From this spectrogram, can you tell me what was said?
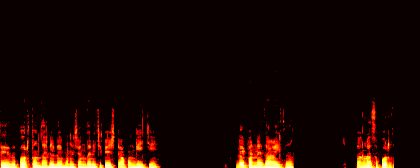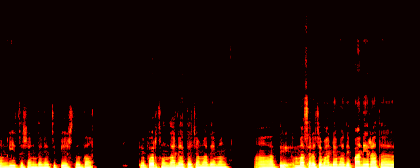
ते परतून झालेलं आहे म्हणून शेंगदाण्याची पेस्ट टाकून घ्यायची. लय पण नाही जाळायचं. चांगलं असं परतून घ्यायचं शेंगदाण्याची पेस्टसुद्धा ते परतून झालं त्याच्यामध्ये मग ते मसाल्याच्या भांड्यामध्ये पाणी राहतं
